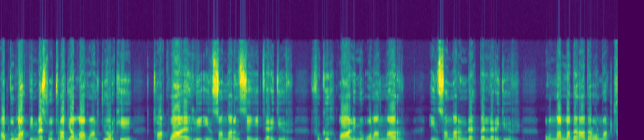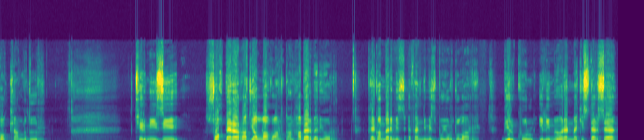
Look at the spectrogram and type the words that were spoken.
Abdullah bin Mesud radıyallahu anh diyor ki, takva ehli insanların seyitleridir. Fıkıh alimi olanlar insanların rehberleridir. Onlarla beraber olmak çok karlıdır. Tirmizi Sohbere radıyallahu anh'tan haber veriyor. Peygamberimiz Efendimiz buyurdular. Bir kul ilim öğrenmek isterse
